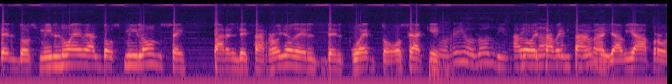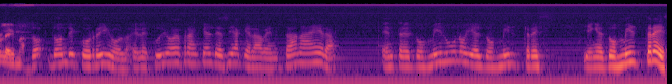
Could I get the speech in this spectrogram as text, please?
del 2009 al 2011 para el desarrollo del, del puerto, o sea que corrijo ¿dónde? esa ventana ya había problemas. ¿Dónde corrijo? El estudio de Frankel decía que la ventana era entre el 2001 y el 2003 y en el 2003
